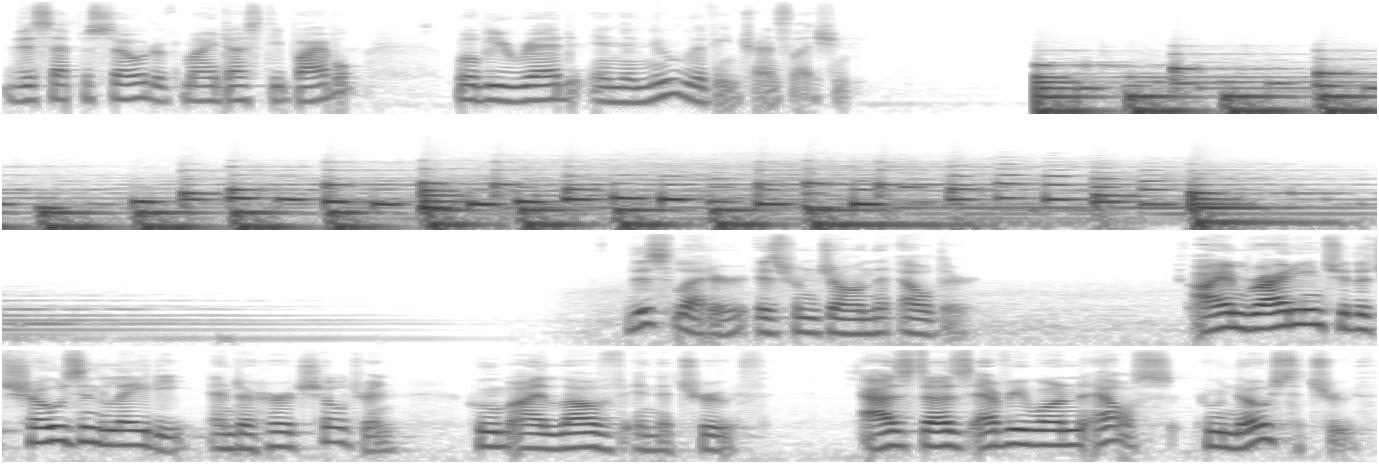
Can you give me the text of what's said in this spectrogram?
This episode of My Dusty Bible will be read in the New Living Translation. This letter is from John the Elder. I am writing to the chosen lady and to her children, whom I love in the truth, as does everyone else who knows the truth,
